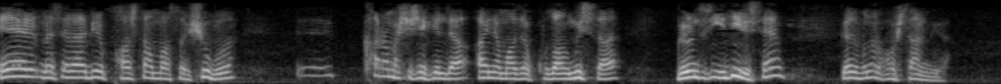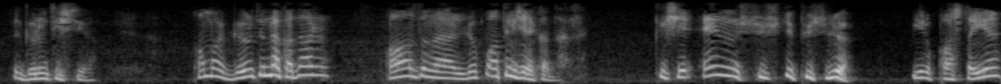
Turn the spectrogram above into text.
Eğer mesela bir pasta masa şu bu e, karamaşık şekilde aynı malzeme kullanmışsa görüntüsü iyi değilse göz bundan hoşlanmıyor. Görüntü istiyor. Ama görüntü ne kadar? Ağzına lokma atıncaya kadar. Kişi en süslü püslü bir pastayı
